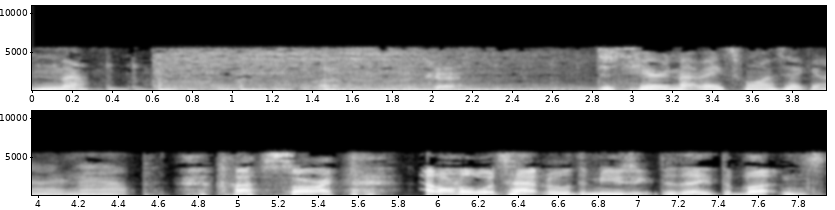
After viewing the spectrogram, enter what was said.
No. Oh, okay. Just hearing that makes me want to take another nap. I'm sorry. I don't know what's happening with the music today. The buttons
